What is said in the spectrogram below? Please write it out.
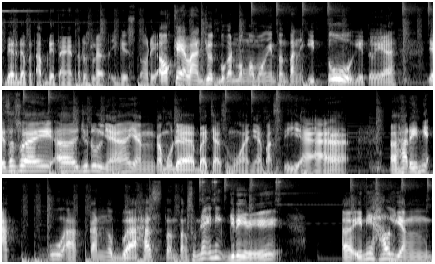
biar dapat update-nya terus lewat IG story. Oke, lanjut bukan mau ngomongin tentang itu gitu ya. Ya sesuai uh, judulnya yang kamu udah baca semuanya pasti ya. Uh, hari ini aku akan ngebahas tentang sebenarnya ini gini-gini uh, ini hal yang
